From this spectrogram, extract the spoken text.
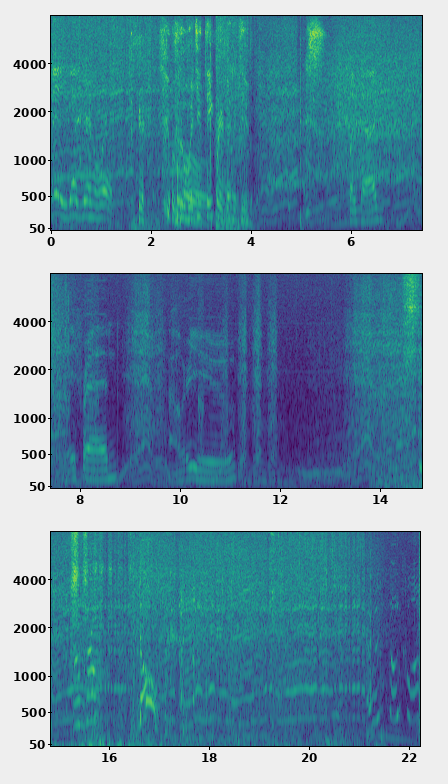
Hey, you guys ran away. What'd you think we're gonna do? Play tag. Hey, friend. How are you? no! I was so close.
